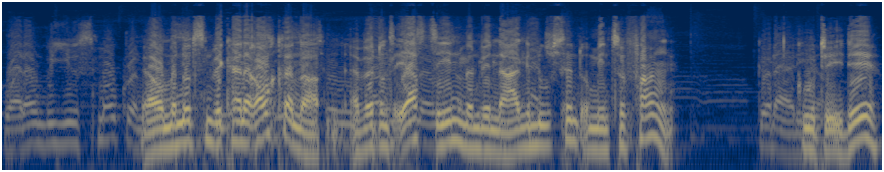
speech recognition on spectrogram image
Warum benutzen wir keine Rauchgranaten? Er wird uns erst sehen, wenn wir nah genug sind, um ihn zu fangen. Gute Idee.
